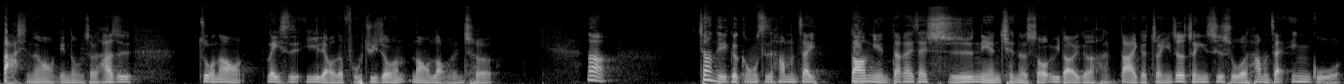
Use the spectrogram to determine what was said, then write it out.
大型的那种电动车，它是做那种类似医疗的辅具，就那种老人车。那这样的一个公司，他们在当年大概在十年前的时候遇到一个很大一个争议。这个争议是说，他们在英国，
